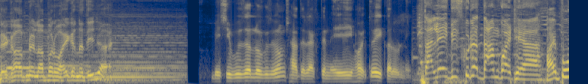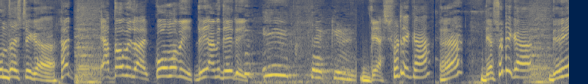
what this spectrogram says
দেখা আপনার লাপরওয়াহি কা নতিজা বেশি বোঝা লোকজন সাথে রাখতেন এই হয়তো এই কারণে। তাহলে এই বিস্কুটের দাম কয়টা? ভাই পঞ্চাশ টাকা। হ্যাঁ। এত হবি লয় কম হবি। দেই আমি দেই দেই। দেড়শো টাকা? হ্যাঁ? দেড়শো টাকা? দেই?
